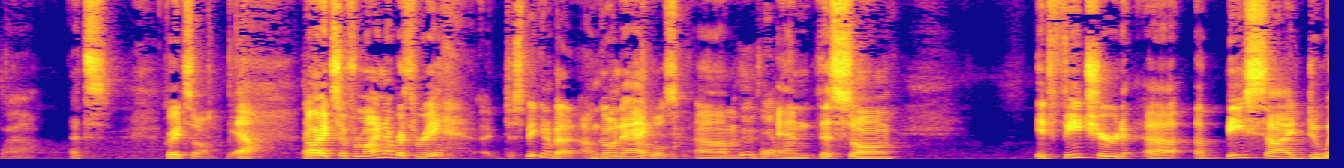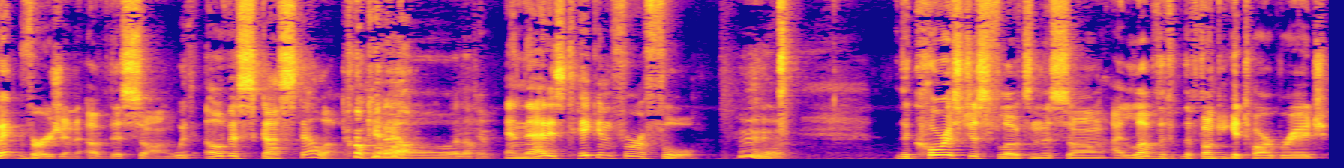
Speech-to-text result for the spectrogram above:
Wow. That's great song. Yeah. All right, so for my number three, uh, just speaking about it, I'm going to Angles. Um, yeah. And this song, it featured uh, a B-side duet version of this song with Elvis Costello, Oh, get out. Oh, I love him. and that is "Taken for a Fool." The chorus just floats in this song. I love the, the funky guitar bridge.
